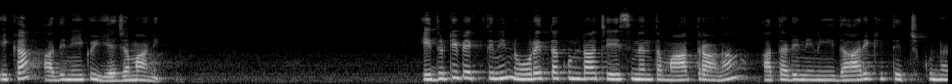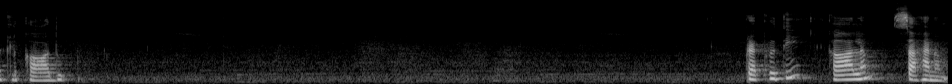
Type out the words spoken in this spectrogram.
ఇక అది నీకు యజమాని. ఎదుటి వ్యక్తిని నోరెత్తకుండా చేసినంత మాత్రాన అతడిని నీ దారికి తెచ్చుకున్నట్లు కాదు. ప్రకృతి కాలం సహనం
